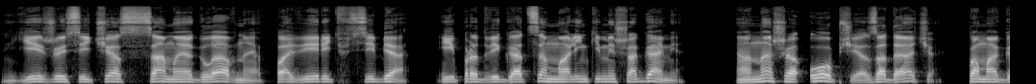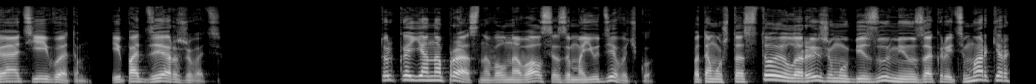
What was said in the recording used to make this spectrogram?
Ей же сейчас самое главное — поверить в себя и продвигаться маленькими шагами. А наша общая задача — помогать ей в этом и поддерживать. Только я напрасно волновался за мою девочку, потому что стоило рыжему безумию закрыть маркер,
